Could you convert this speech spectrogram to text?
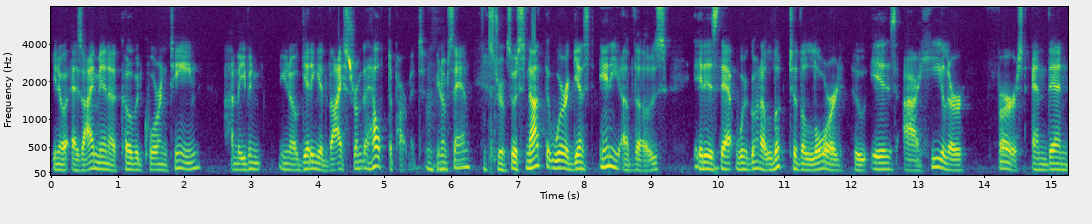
you know, as I'm in a COVID quarantine, I'm even, you know, getting advice from the health department. Mm-hmm. You know what I'm saying? It's true. So it's not that we're against any of those. It is that we're going to look to the Lord who is our healer first. And then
